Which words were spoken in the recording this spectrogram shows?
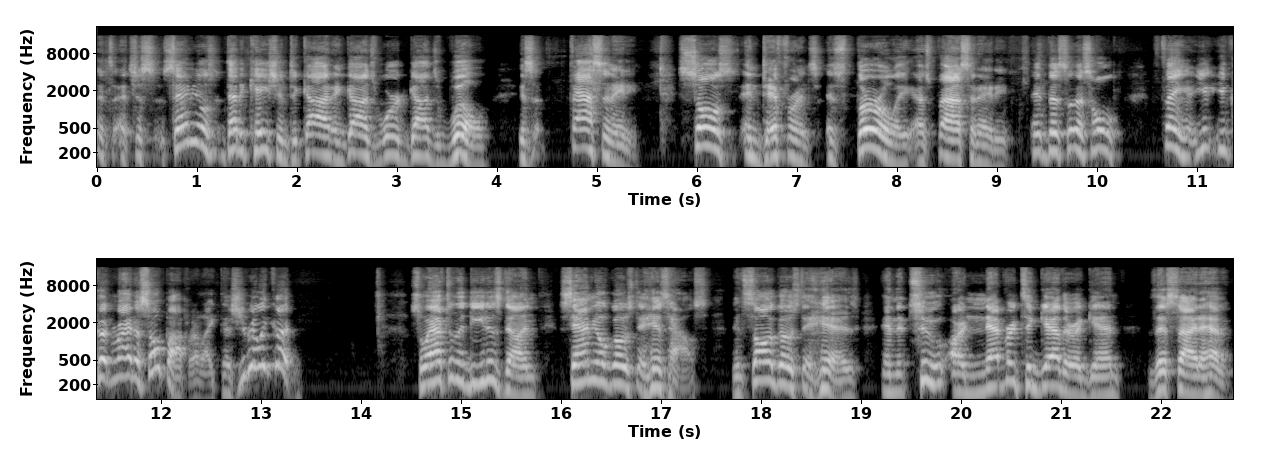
It's, it's just Samuel's dedication to God and God's word, God's will is fascinating. Saul's indifference is thoroughly as fascinating. this this whole thing, you, you couldn't write a soap opera like this. You really couldn't. So after the deed is done, Samuel goes to his house, and Saul goes to his, and the two are never together again this side of heaven.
